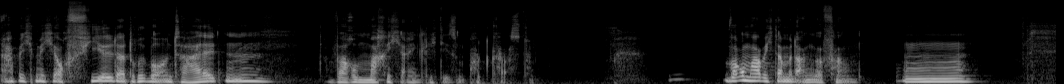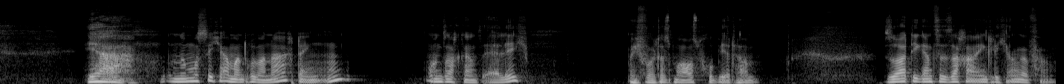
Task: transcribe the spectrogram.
habe ich mich auch viel darüber unterhalten, warum mache ich eigentlich diesen Podcast? Warum habe ich damit angefangen? Hm, ja, und da muss ich einmal drüber nachdenken und sage ganz ehrlich, ich wollte das mal ausprobiert haben. So hat die ganze Sache eigentlich angefangen.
